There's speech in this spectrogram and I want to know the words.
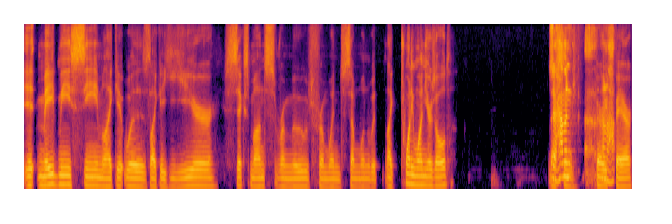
it made me seem like it was like a year, six months removed from when someone would like 21 years old. So how many? Uh, Very how, fair.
